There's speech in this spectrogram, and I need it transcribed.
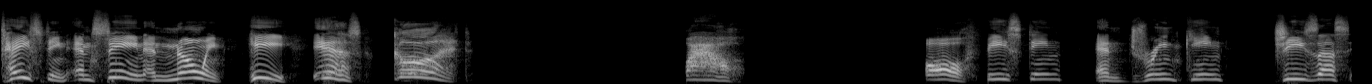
tasting and seeing and knowing He is good. Wow. All feasting and drinking Jesus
